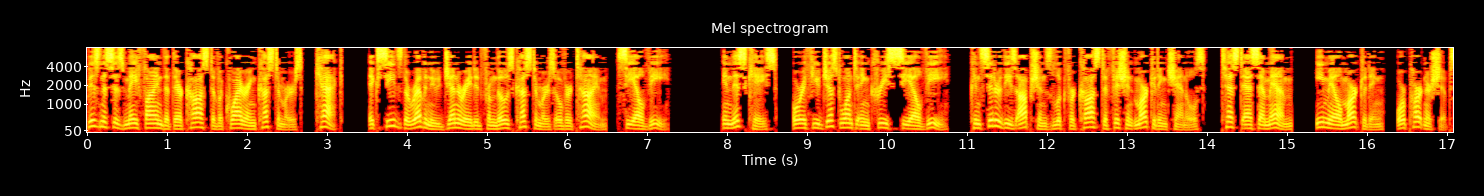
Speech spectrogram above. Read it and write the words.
businesses may find that their cost of acquiring customers, CAC, exceeds the revenue generated from those customers over time, CLV. In this case, or if you just want to increase CLV, consider these options look for cost efficient marketing channels, test SMM, email marketing, or partnerships.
